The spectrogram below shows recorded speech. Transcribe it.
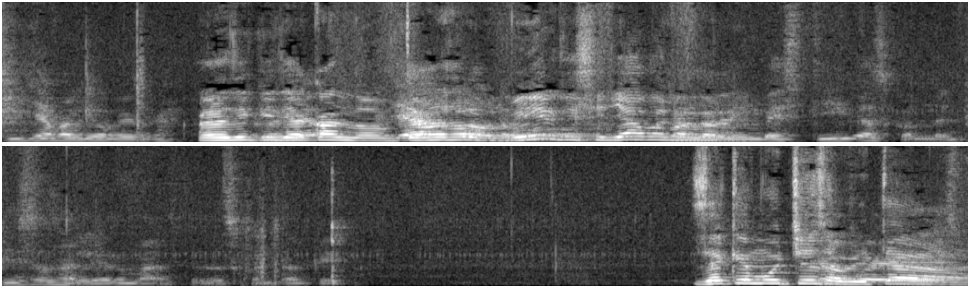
Sí, ya valió verga. Ahora sí que Pero ya cuando te vas a cuando- dormir, dice, ya valió Cuando verga. lo investigas, cuando empiezas a leer más, te das cuenta que. Sé que muchos ahorita... pues,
